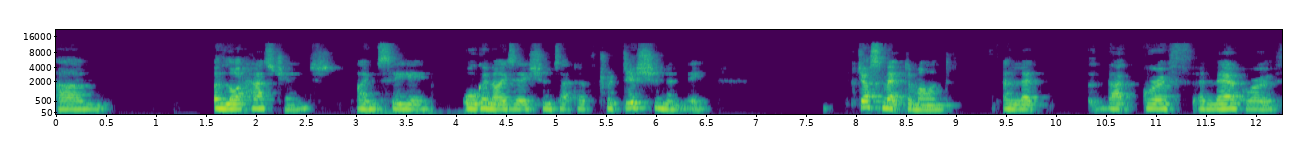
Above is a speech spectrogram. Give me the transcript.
um, a lot has changed. I'm seeing organizations that have traditionally just met demand and let that growth and their growth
